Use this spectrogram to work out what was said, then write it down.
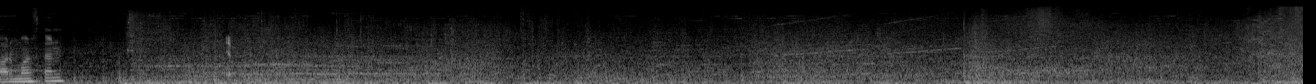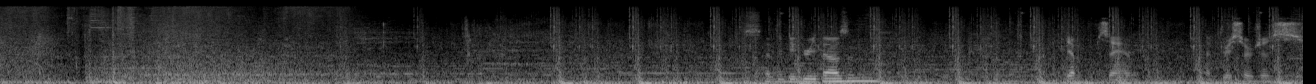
Bottom left then. Yep. Seventy-three thousand. Yep, same. And three surges.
